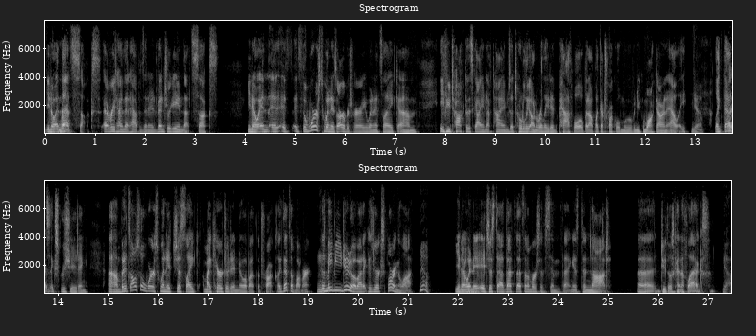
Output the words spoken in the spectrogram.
You know, and Right. that sucks. Every time that happens in an adventure game, that sucks. You know, and it's it's the worst when it's arbitrary. When it's like, um, if you talk to this guy enough times, a totally unrelated path will open up, like a truck will move, and you can walk down an alley. Yeah. Like that's excruciating. Um, but it's also worse when it's just like my character didn't know about the truck. Like that's a bummer because Mhm. maybe you do know about it because you're exploring a lot. Yeah. You know, and it, it's just uh, that's that's an immersive sim thing is to not uh, do those kind of flags. Yeah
